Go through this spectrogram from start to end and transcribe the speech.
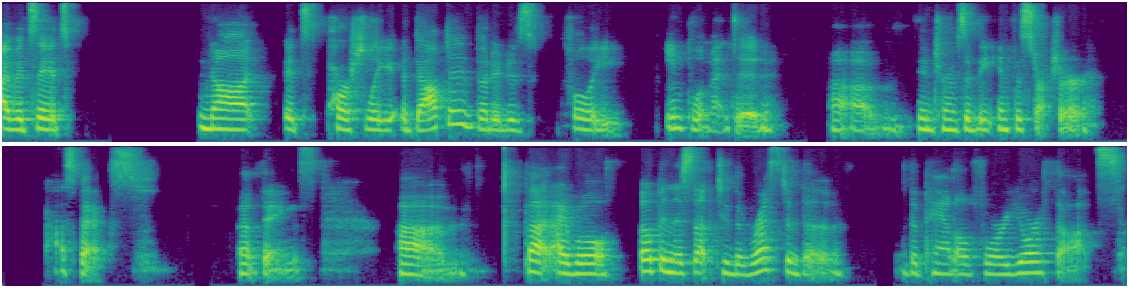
I would say it's not, it's partially adopted, but it is fully implemented um, in terms of the infrastructure aspects of things. Um, but I will open this up to the rest of the the panel for your thoughts.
